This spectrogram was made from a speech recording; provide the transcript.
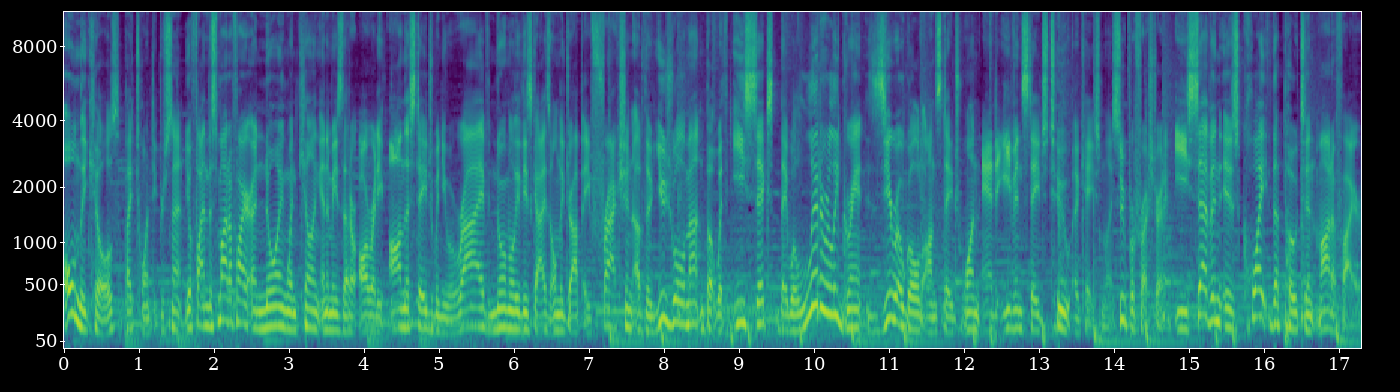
only kills by 20%. You'll find this modifier annoying when killing enemies that are already on the stage when you arrive. Normally these guys only drop a fraction of their usual amount, but with E6, they will literally grant zero gold on stage 1 and even stage 2 occasionally. Super frustrating. E7 is quite the potent modifier.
